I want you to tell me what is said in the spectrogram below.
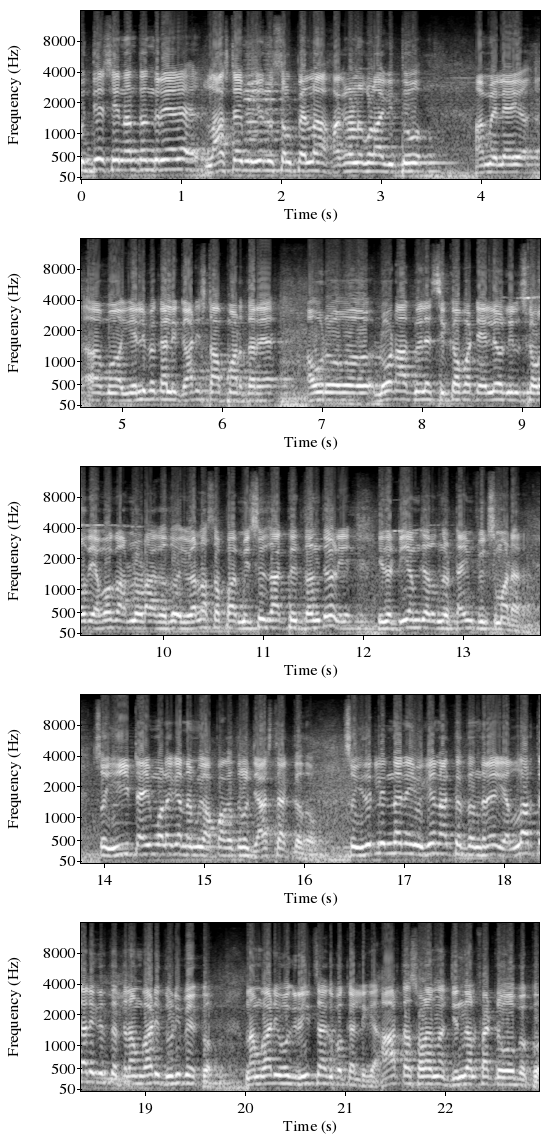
ಉದ್ದೇಶ ಏನಂತಂದರೆ ಲಾಸ್ಟ್ ಟೈಮ್ ಏನು ಸ್ವಲ್ಪ ಎಲ್ಲ ಹಗರಣಗಳಾಗಿತ್ತು ಆಮೇಲೆ ಎಲ್ಲಿ ಬೇಕಲ್ಲಿ ಗಾಡಿ ಸ್ಟಾಪ್ ಮಾಡ್ತಾರೆ. ಅವರು ಲೋಡ್ ಆದಮೇಲೆ ಸಿಕ್ಕಾಪಟ್ಟೆ ಎಲ್ಲೋ ನಿಲ್ಲಿಸ್ಕೊಳ್ಳೋದು ಯಾವಾಗ ಅನ್ಲೋಡ್ ಆಗೋದು, ಇವೆಲ್ಲ ಸ್ವಲ್ಪ ಮಿಸ್ಯೂಸ್ ಆಗ್ತಿತ್ತು ಅಂತೇಳಿ ಇದು ಡಿ ಎಂ ಜರ್ ಒಂದು ಟೈಮ್ ಫಿಕ್ಸ್ ಮಾಡ್ಯಾರ. ಸೊ ಈ ಟೈಮ್ ಒಳಗೆ ನಮಗೆ ಅಪಘಾತಗಳು ಜಾಸ್ತಿ ಆಗ್ತದೆ ಸೊ ಇದರಿಂದ ನೀವು ಏನಾಗ್ತದೆ ಅಂದರೆ, ಎಲ್ಲರ ತಲೆಗೆ ಇರ್ತದೆ ನಮ್ಮ ಗಾಡಿ ದುಡಿಬೇಕು. ನಮ್ಮ ಗಾಡಿ ಹೋಗಿ ರೀಚ್ ಆಗಬೇಕು ಅಲ್ಲಿಗೆ. ಆರು ತಾಸು ಒಳಗೆ ಜಿಂದಾಲ್ ಫ್ಯಾಕ್ಟ್ರಿ ಹೋಗಬೇಕು.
